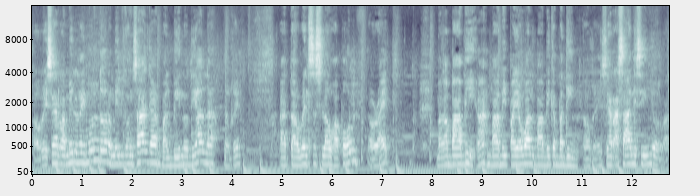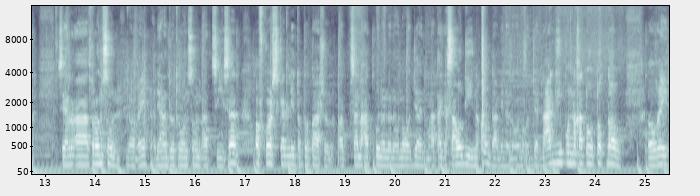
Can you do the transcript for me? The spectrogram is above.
Okay, Sir Ramil Raimundo, Ramil Gonzaga, Balbino Diala, okay? At uh, Wenceslao Hapon, alright? Mga Bobby, ha? Bobby Payawal, Bobby Kabading, okay? Sir Asani Senior, ha? Sir uh, Tronson, okay? Alejandro Tronson at si Sir, of course, Carlito Protasio. At sa lahat po na nanonood dyan, mga taga-Saudi, ang dami nanonood dyan. Lagi po nakatutok daw. Okay?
